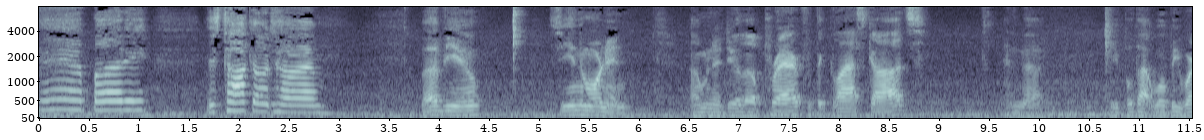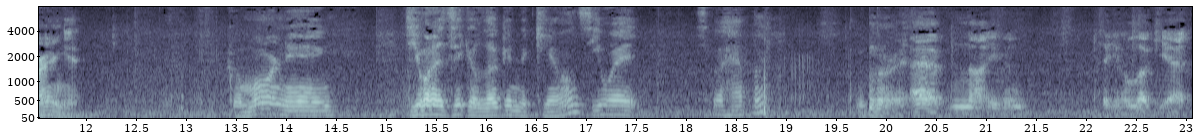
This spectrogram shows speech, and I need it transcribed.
Yeah, buddy. It's taco time. Love you. See you in the morning. I'm going to do a little prayer for the glass gods and the people that will be wearing it. Good morning. Do you want to take a look in the kiln? See what, see what happened? Alright, I have not even taken a look yet.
